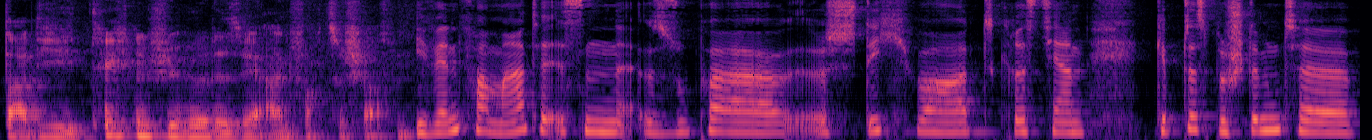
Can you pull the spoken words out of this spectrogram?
da die technische Hürde sehr einfach zu schaffen. Eventformate ist ein super Stichwort. Christian, gibt es bestimmte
